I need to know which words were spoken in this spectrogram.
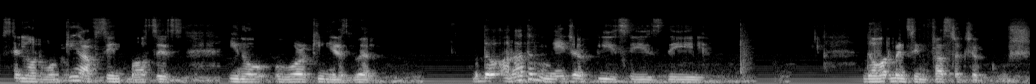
still not working. I've seen buses you know working as well but the another major piece is the government's infrastructure push,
